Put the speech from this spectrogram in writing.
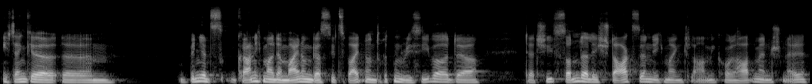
Ich denke, ähm, bin jetzt gar nicht mal der Meinung, dass die zweiten und dritten Receiver der, der Chiefs sonderlich stark sind. Ich meine, klar, Nicole Hartman schnell,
